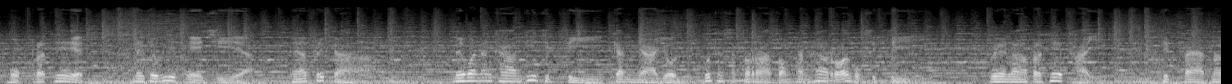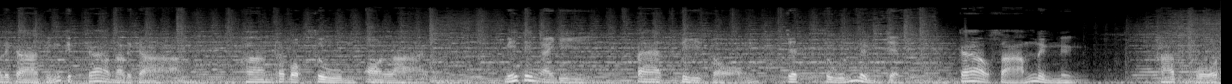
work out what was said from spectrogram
16 ประเทศ ในทวีปเอเชียแอฟริกา ในวันอังคารที่ 14 กันยายน พุทธศักราช 2564 เวลาประเทศไทย 18 นาฬิกาถึง 19 นาฬิกาผ่านระบบซูมออนไลน์ Meeting ID 842 7017 9311 Passport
